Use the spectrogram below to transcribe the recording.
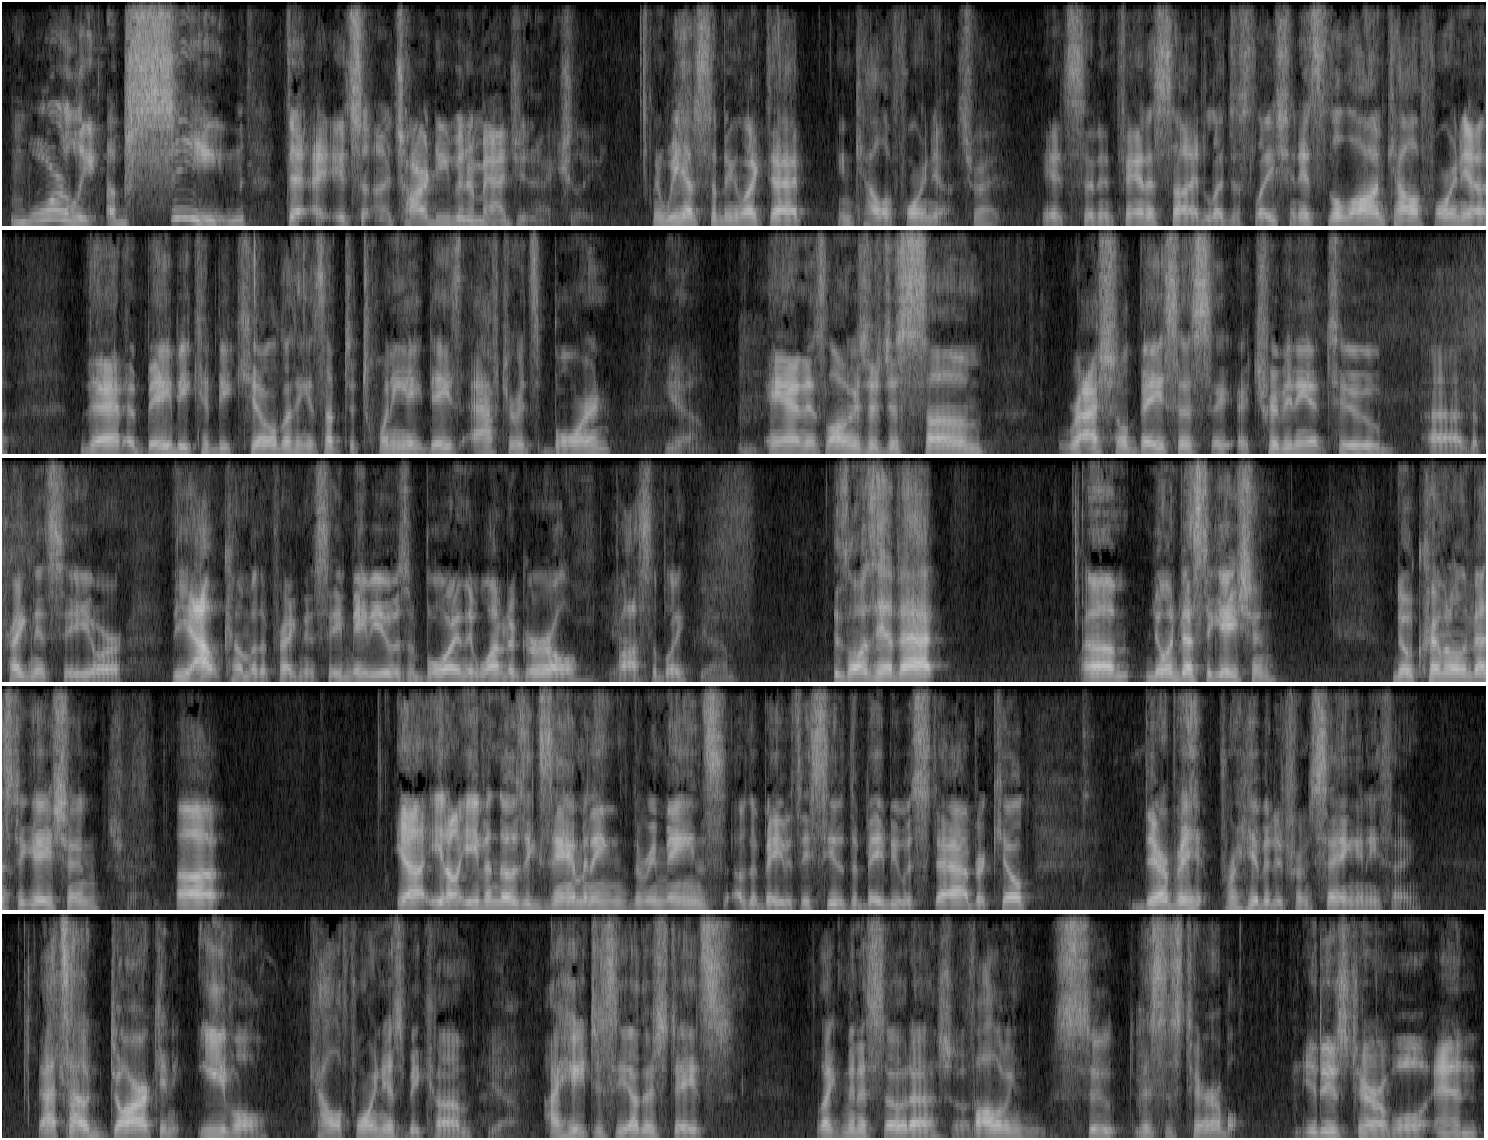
morally obscene that it's, it's hard to even imagine, actually. And we have something like that in California. That's right. It's an infanticide legislation. It's the law in California that a baby can be killed, I think it's up to 28 days after it's born. Yeah. And as long as there's just some rational basis a- attributing it to uh, the pregnancy or the outcome of the pregnancy, maybe it was a boy and they wanted a girl, Yeah. possibly. Yeah. As long as they have that, um, no investigation, no criminal investigation. That's right. Uh, yeah, you know, even those examining the remains of the baby, if they see that the baby was stabbed or killed, they're prohi- prohibited from saying anything. That's how dark and evil California's become. Yeah. I hate to see other states like Minnesota, Minnesota. following suit. This is terrible. It is terrible, and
